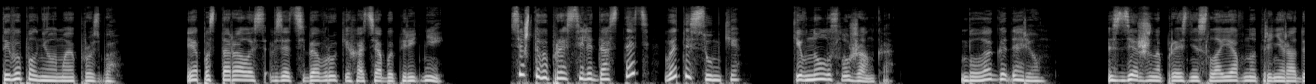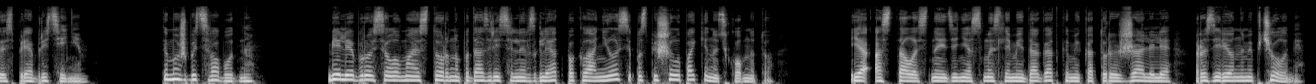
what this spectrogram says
«Ты выполнила мою просьбу?» Я постаралась взять себя в руки хотя бы перед ней. «Все, что вы просили достать, в этой сумке», — кивнула служанка. «Благодарю», — сдержанно произнесла я, внутренне радуясь приобретением. «Ты можешь быть свободна». Белия бросила в мою сторону подозрительный взгляд, поклонилась и поспешила покинуть комнату. Я осталась наедине с мыслями и догадками, которые жалили разъяренными пчелами.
